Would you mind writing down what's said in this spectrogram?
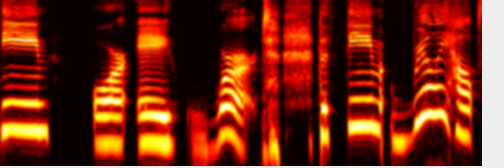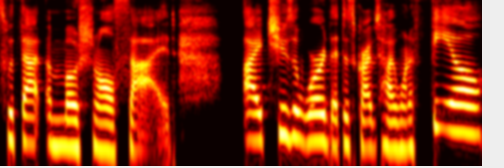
theme or a word. The theme really helps with that emotional side. I choose a word that describes how I want to feel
